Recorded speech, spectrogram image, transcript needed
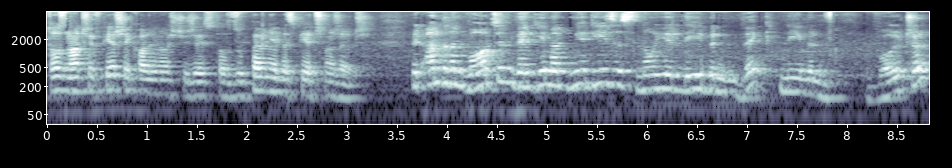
To znaczy w pierwszej kolejności, że jest to zupełnie bezpieczna rzecz. Mit anderen Worten, wenn jemand mir dieses neue Leben wegnehmen wollte,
